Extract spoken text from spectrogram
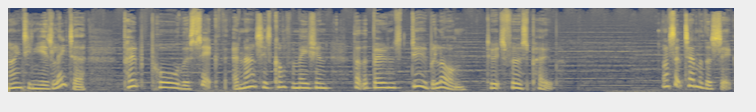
19 years later, Pope Paul VI announces confirmation that the bones do belong to its first pope. On September the 6th,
